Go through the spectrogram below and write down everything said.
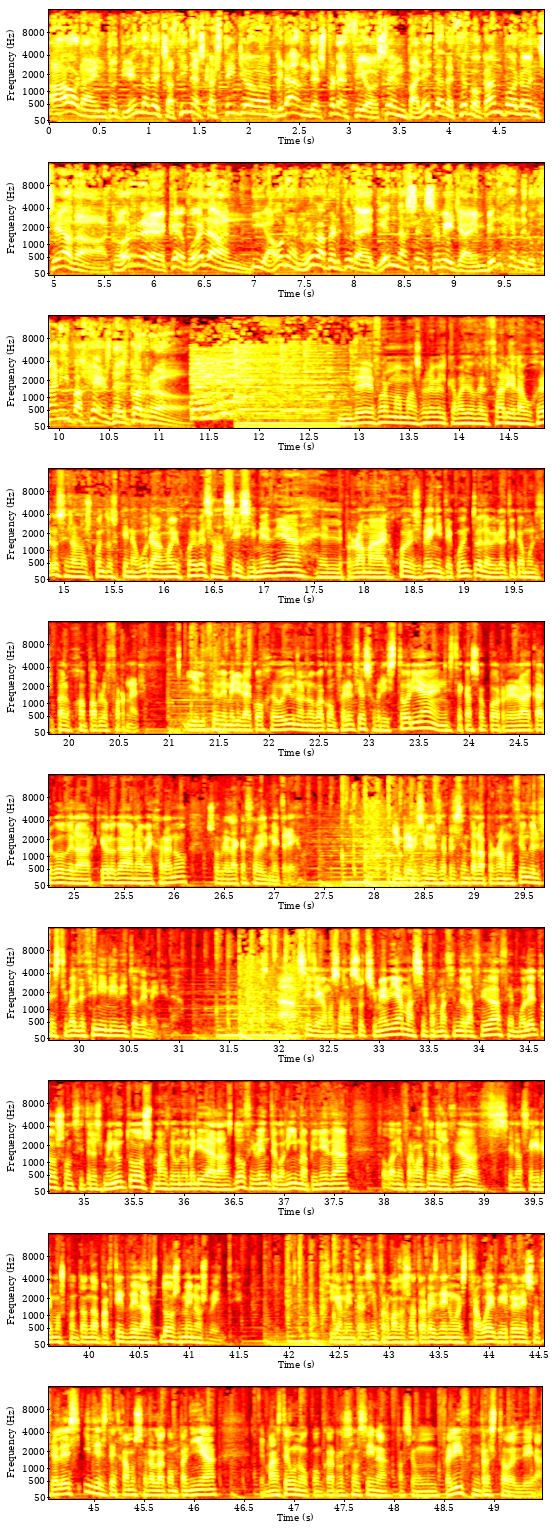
Ahora en tu tienda de Chacines Castillo, grandes precios en paleta de cebo campo loncheada. ¡Corre, que vuelan! Y ahora nueva apertura de tiendas en Sevilla, en Virgen de Luján y Pajés del Corro. De forma más breve, el caballo del zar y el agujero serán los cuentos que inauguran hoy jueves a las seis y media el programa El Jueves Ven y Te Cuento en la Biblioteca Municipal Juan Pablo Forner. Y el ICE de Mérida coge hoy una nueva conferencia sobre historia, en este caso correrá a cargo de la arqueóloga Ana Bejarano sobre la Casa del Metreo. Y en previsiones se presenta la programación del Festival de Cine Inédito de Mérida. Así llegamos a las ocho y media. Más información de la ciudad en boletos, 11 y 3 minutos. Más de uno Mérida a las 12 y 20 con Ima Pineda. Toda la información de la ciudad se la seguiremos contando a partir de las 2 menos 20. Sigan mientras informados a través de nuestra web y redes sociales y les dejamos ahora la compañía de más de uno con Carlos Alsina. Pasen un feliz resto del día.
